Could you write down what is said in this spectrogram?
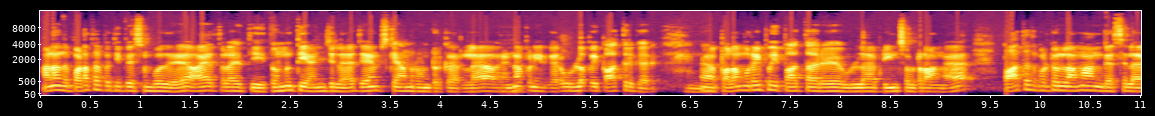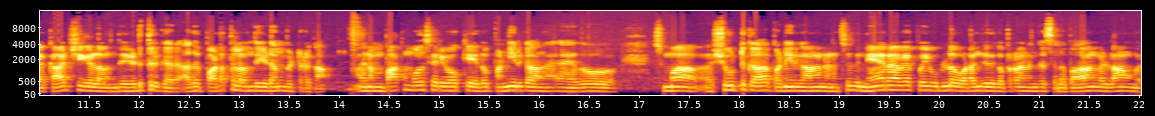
ஆனா அந்த படத்தை பத்தி பேசும்போது ஆயிரத்தி தொள்ளாயிரத்தி தொண்ணூத்தி அஞ்சுல ஜேம்ஸ் கேமரூன் இருக்காருல்ல அவர் என்ன பண்ணியிருக்காரு? உள்ள போய் பார்த்திருக்காரு. பல முறை போய் பார்த்தாரு உள்ள அப்படின்னு சொல்றாங்க. பார்த்தது மட்டும் இல்லாம அங்க சில காட்சிகளை வந்து எடுத்திருக்காரு. அது படத்துல வந்து இடம் பெற்றிருக்கான். அது நம்ம பார்க்கும்போது சரி ஓகே ஏதோ பண்ணியிருக்காங்க. ஏதோ சும்மா ஷூட்டுக்காக பண்ணியிருக்காங்கன்னு நினச்சது நேராகவே போய் உள்ளே உடஞ்சதுக்கப்புறம் இருந்த சில பாகங்கள்லாம் அவங்க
